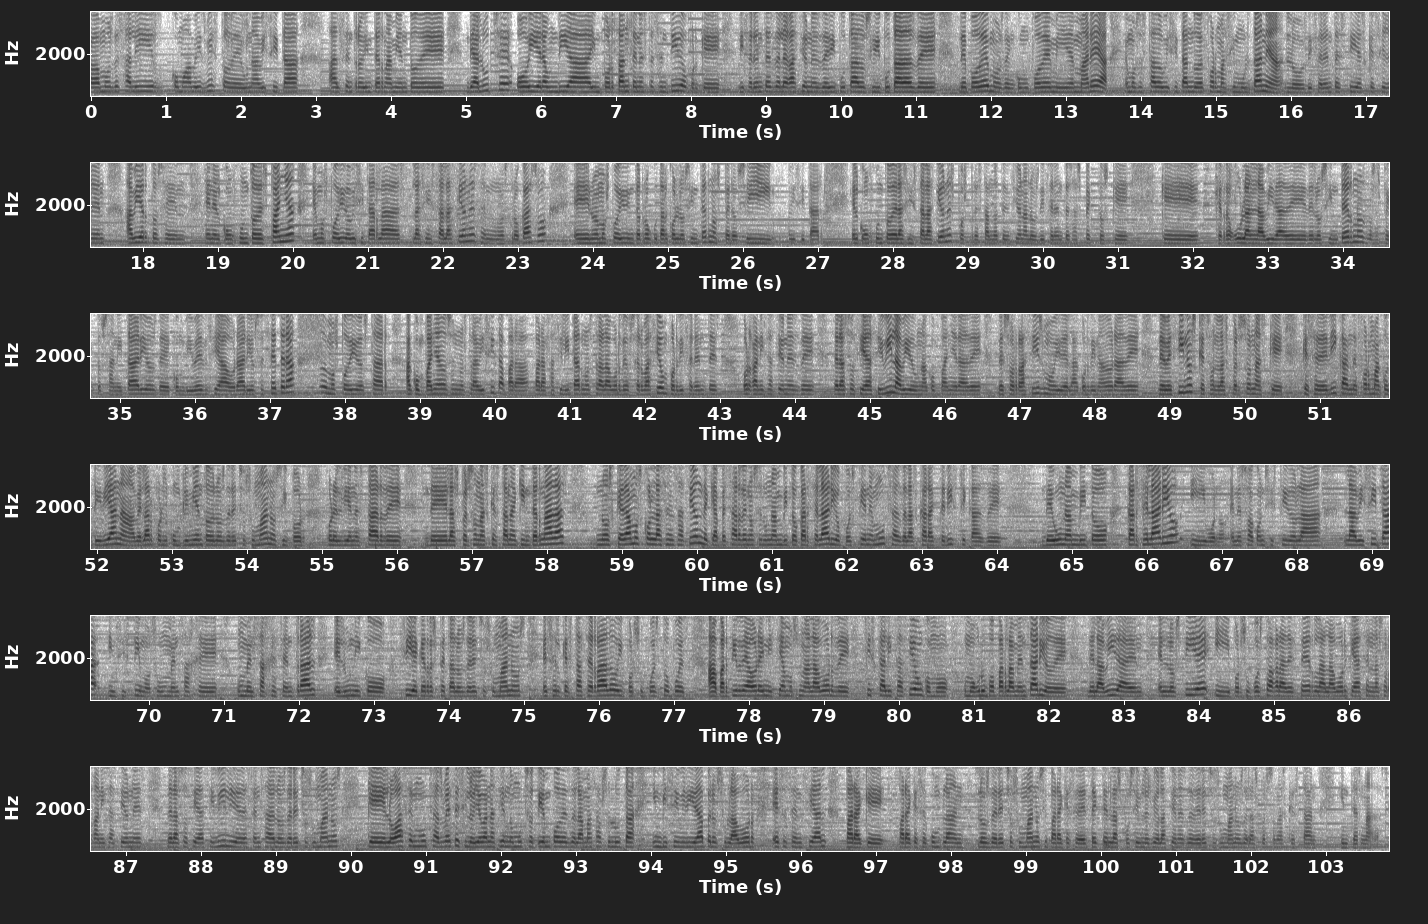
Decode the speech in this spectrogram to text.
Acabamos de salir, como habéis visto, de una visita al centro de internamiento de, Aluche. Hoy era un día importante en este sentido porque diferentes delegaciones de diputados y diputadas de, Podemos, de Como Podem y de Marea, hemos estado visitando de forma simultánea los diferentes CIES que siguen abiertos en, el conjunto de España. Hemos podido visitar las, instalaciones, en nuestro caso, eh, no hemos podido interlocutar con los internos, pero sí visitar el conjunto de las instalaciones, pues prestando atención a los diferentes aspectos que, que, regulan la vida de, los internos, los aspectos sanitarios, de convivencia, horarios, etc. Hemos podido estar acompañados en nuestra visita para, facilitar nuestra labor de observación por diferentes organizaciones de, de la sociedad civil. Ha habido una compañera de, de Sorracismo y de la coordinadora de, de vecinos, que son las personas que, que, se dedican de forma cotidiana a velar por el cumplimiento de los derechos humanos y por, por el bienestar de las personas que están aquí internadas. Nos quedamos con la sensación de que a pesar de no ser un ámbito carcelario, pues tiene muchas de las características de, de un ámbito carcelario y bueno, en eso ha consistido la, visita. Insistimos, un mensaje, un mensaje central, el único CIE que respeta los derechos humanos es el que está cerrado y por supuesto pues a partir de ahora iniciamos una labor de fiscalización como, como grupo parlamentario de, la vida en, en los CIE y por supuesto agradecer la labor que hacen las organizaciones de la sociedad civil y de defensa de los derechos humanos que lo hacen muchas veces y lo llevan haciendo mucho tiempo desde la más absoluta invisibilidad pero su labor es esencial para que, para que se cumplan los derechos humanos y para que se detecten las posibles violaciones de derechos humanos de las personas que están internadas.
